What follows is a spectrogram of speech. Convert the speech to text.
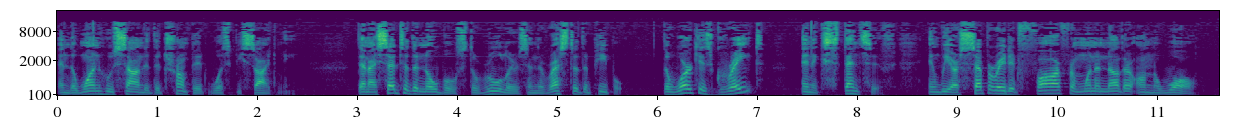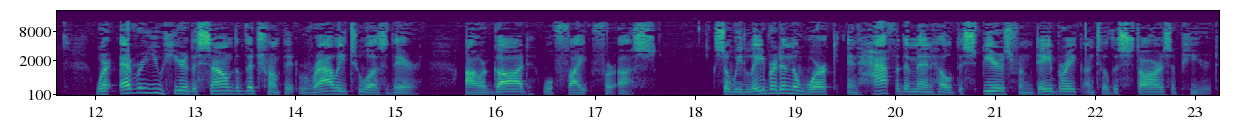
and the one who sounded the trumpet was beside me. Then I said to the nobles, the rulers, and the rest of the people, The work is great and extensive, and we are separated far from one another on the wall. Wherever you hear the sound of the trumpet, rally to us there. Our God will fight for us. So we labored in the work, and half of the men held the spears from daybreak until the stars appeared.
